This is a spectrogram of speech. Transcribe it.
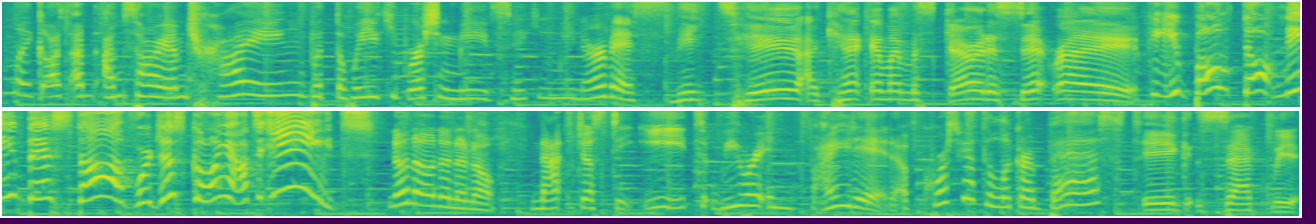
Oh my gosh, I'm, I'm sorry, I'm trying, but the way you keep rushing me, it's making me nervous. Me too. I can't get my mascara to sit right. Okay, you both don't need this stuff. We're just going out to eat. No, no, no, no, no. Not just to eat. We were invited. Of course, we have to look our best. Exactly.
